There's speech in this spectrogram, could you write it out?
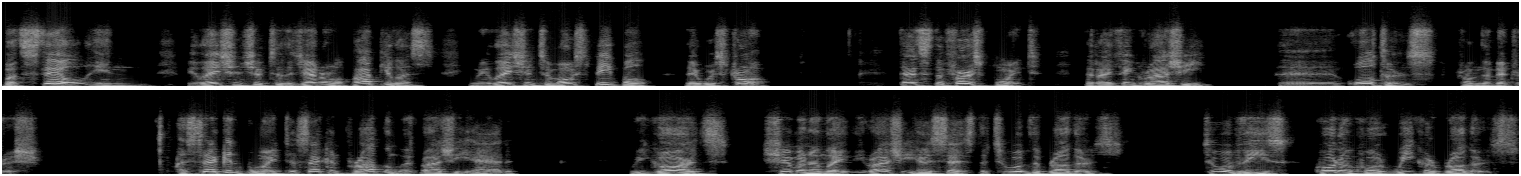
But still, in relationship to the general populace, in relation to most people, they were strong. That's the first point that I think Rashi uh, alters from the Midrash. A second point, a second problem that Rashi had regards Shimon and Levi. Rashi here says the two of the brothers, two of these quote unquote weaker brothers,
